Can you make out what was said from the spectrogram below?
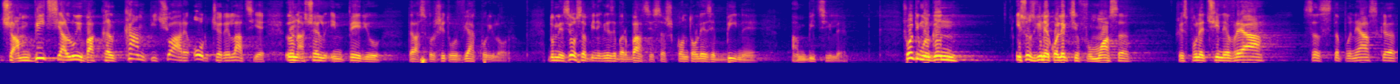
ci ambiția lui va călca în picioare orice relație în acel imperiu de la sfârșitul viacurilor. Dumnezeu să binecuvânteze bărbații să-și controleze bine ambițiile. Și ultimul gând, Iisus vine cu o lecție frumoasă și spune, cine vrea să stăpânească.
